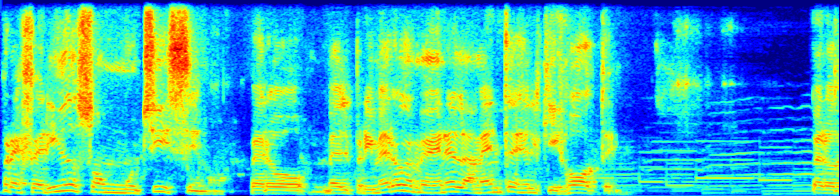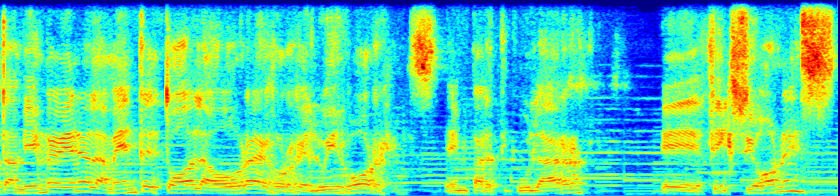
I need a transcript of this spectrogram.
preferidos son muchísimos, pero el primero que me viene a la mente es El Quijote. Pero también me viene a la mente toda la obra de Jorge Luis Borges, en particular eh, Ficciones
